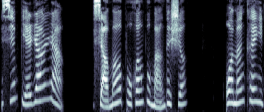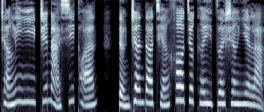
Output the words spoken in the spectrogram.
先别嚷嚷，小猫不慌不忙地说：“我们可以成立一支马戏团，等赚到钱后就可以做生意啦。”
